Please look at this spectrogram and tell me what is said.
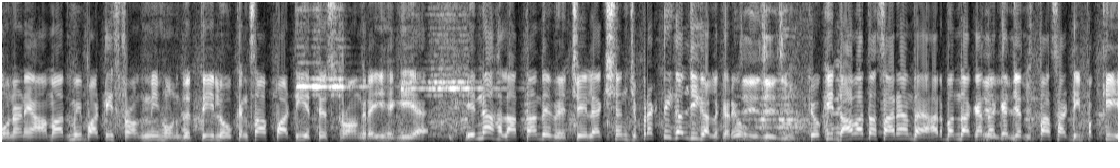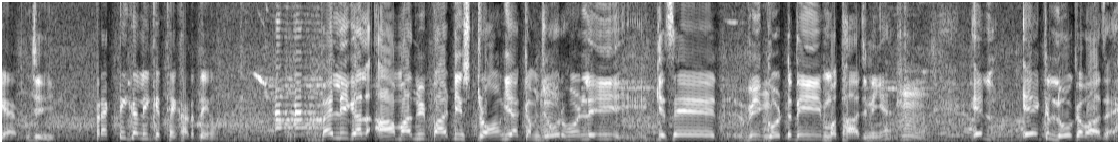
ਉਹਨਾਂ ਨੇ ਆਮ ਆਦਮੀ ਪਾਰਟੀ ਸਟਰੋਂਗ ਨਹੀਂ ਹੋਣ ਦਿੱਤੀ। ਲੋਕ ਇਨਸਾਫ ਪਾਰਟੀ ਇੱਥੇ ਸਟਰੋਂਗ ਰਹੀ। ਹੈਗੀ ਹੈ। ਇਹਨਾਂ ਹਾਲਾਤਾਂ ਦੇ ਵਿੱਚ ਇਲੈਕਸ਼ਨ 'ਚ ਪ੍ਰੈਕਟੀਕਲ ਜੀ ਗੱਲ ਕਰਿਓ। ਜੀ, ਜੀ, ਜੀ। ਕਿਉਂਕਿ ਦਾਵਾ ਤਾਂ ਸਾਰਿਆਂ ਦਾ ਹੈ। ਹਰ ਬੰਦਾ ਕਹਿੰਦਾ ਕਿ ਜਿੱਤ। ਤਾਂ ਸਾਡੀ ਪੱਕੀ ਹੈ। ਜੀ। ਪ੍ਰੈਕਟੀਕਲੀ ਕਿੱਥੇ ਖੜਦੇ ਹੋ? ਪਹਿਲੀ ਗੱਲ ਆਮ ਆਦਮੀ ਪਾਰਟੀ ਸਟਰੋਂਗ ਜਾਂ ਕਮਜ਼ੋਰ ਹੋਣ ਲਈ ਕਿਸੇ ਵੀ ਗੁੱਟ ਦੀ ਮੁਹਤਾਜ ਨਹੀਂ ਹੈ। ਇਹ ਇਹ ਇੱਕ ਲੋਕ ਆਵਾਜ਼ ਹੈ।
